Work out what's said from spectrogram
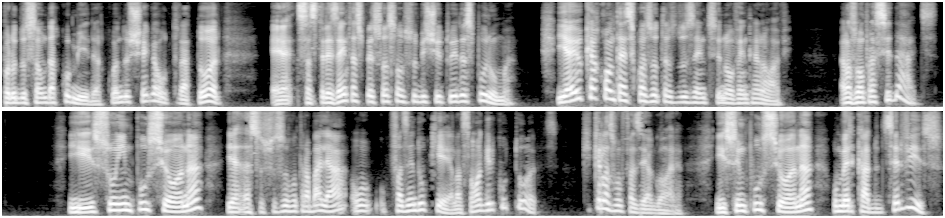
produção da comida. Quando chega o trator, essas 300 pessoas são substituídas por uma. E aí o que acontece com as outras 299? Elas vão para as cidades. E isso impulsiona, e essas pessoas vão trabalhar fazendo o quê? Elas são agricultoras. O que, elas vão fazer agora? Isso impulsiona o mercado de serviço.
